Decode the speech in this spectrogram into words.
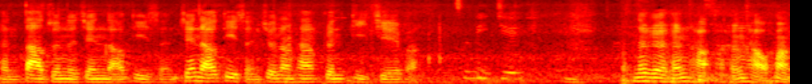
很大尊的监牢地神，监牢地神就让他跟地接吧。是地接。嗯，那个很好，很好放，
